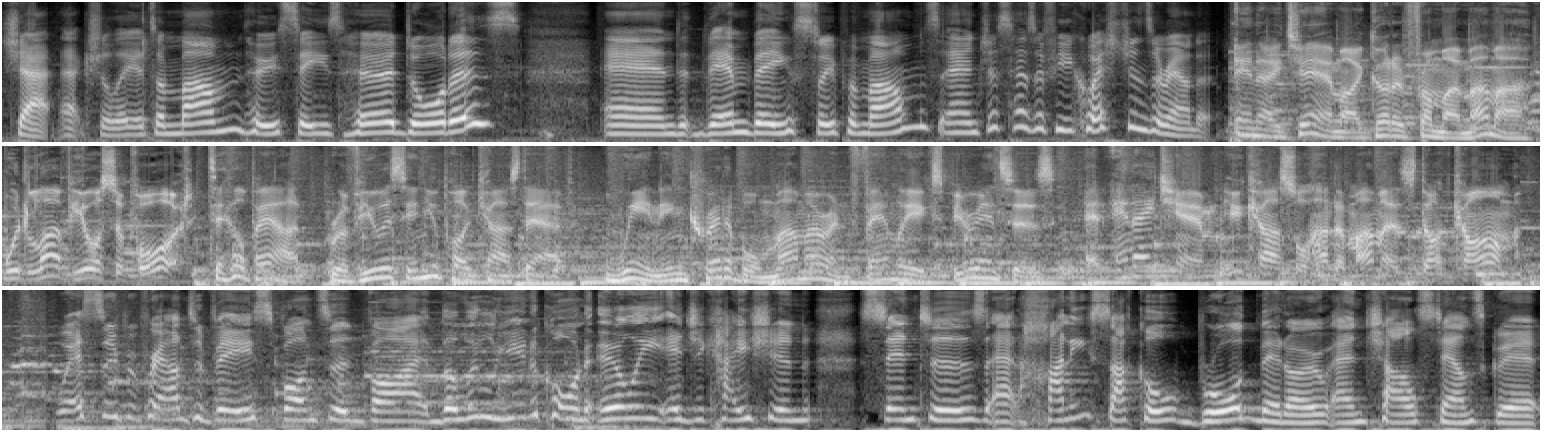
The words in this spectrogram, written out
chat, actually. It's a mum who sees her daughters and them being super mums and just has a few questions around it. NHM I Got It From My Mama would love your support. To help out, review us in your podcast app. Win incredible mama and family experiences at nhmnewcastlehuntermamas.com. We're super proud to be sponsored by the Little Unicorn Early Education Centres at Honeysuckle, Broadmeadow, and Charlestown Square.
